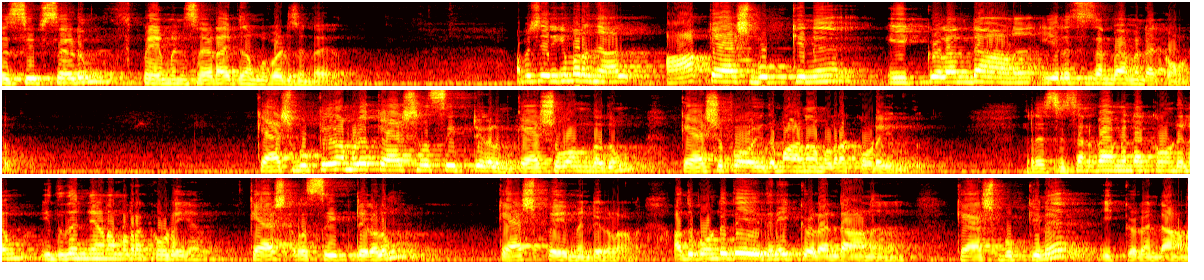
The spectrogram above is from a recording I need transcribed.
റിസീപ്റ്റ് സൈഡും പേയ്മെന്റ് സൈഡായിട്ട് നമ്മൾ പഠിച്ചിട്ടുണ്ടായിരുന്നു. അപ്പൊ ശരിക്കും പറഞ്ഞാൽ ആ ക്യാഷ് ബുക്കിന് ഈക്വലന്റ് ആണ് ഈ റെസിസ്റ്റൻ പേയ്മെന്റ് അക്കൗണ്ട് ക്യാഷ് ബുക്കിൽ നമ്മൾ ക്യാഷ് റെസിപ്റ്റുകളും ക്യാഷ് വന്നതും ക്യാഷ് പോയതുമാണ് നമ്മൾ റെക്കോർഡ് ചെയ്യുന്നത്. റെസിസ്റ്റൻ പേയ്മെന്റ് അക്കൗണ്ടിലും ഇത് തന്നെയാണ് നമ്മൾ റെക്കോർഡ് ചെയ്യുക. ക്യാഷ് റെസിപ്റ്റുകളും ക്യാഷ് പേയ്മെന്റുകളാണ് അതുകൊണ്ട് ഇത് ഏതിന് ഇക്വലന്റ് ആണ്? ക്യാഷ് ബുക്കിന് ഇക്വലന്റ് ആണ്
